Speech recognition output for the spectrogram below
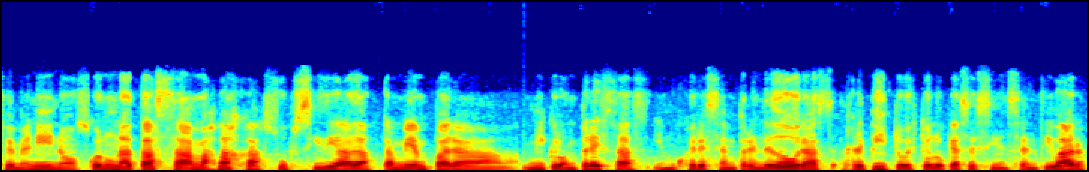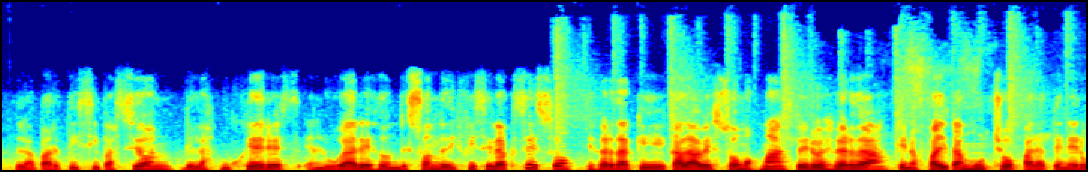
femeninos, con una tasa más baja, subsidiada, también para microempresas y mujeres emprendedoras. Repito, esto lo que hace es incentivar la participación de las mujeres en lugares donde son de difícil acceso. Es verdad que cada vez somos más, pero es verdad que nos falta mucho para tener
